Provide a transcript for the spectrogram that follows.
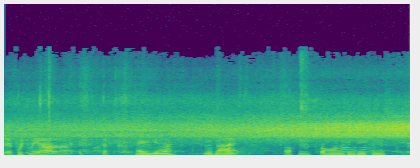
They're pushing me hard enough. How you going? Good mate. Fucking prime conditions.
